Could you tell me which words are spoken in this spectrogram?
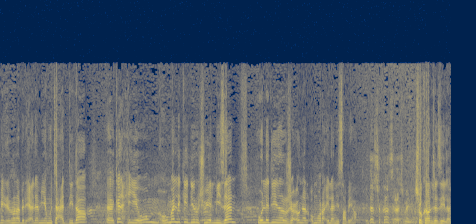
منابر إعلامية متعددة. آه، كنحييهم. هما اللي كيديروا شوية الميزان والذين يرجعون الأمور إلى نصابها. إذا شكرا سي عثماني. شكرا جزيلا.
